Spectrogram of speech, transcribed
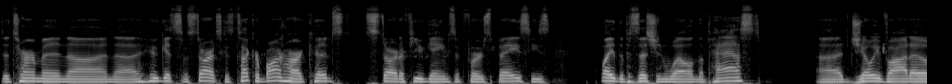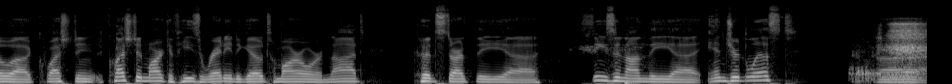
determine on uh, who gets some starts because Tucker Barnhart could start a few games at first base. He's played the position well in the past. Uh, Joey Votto uh, question question mark if he's ready to go tomorrow or not. Could start the uh, season on the uh, injured list. Uh,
